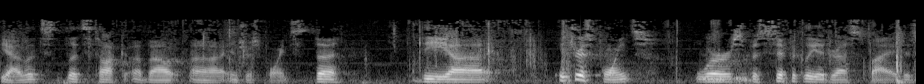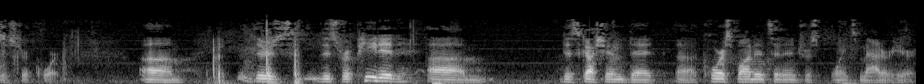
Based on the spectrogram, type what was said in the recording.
yeah, let's let's talk about uh, interest points. The the uh, interest points were specifically addressed by the district court. Um, there's this repeated um, discussion that uh, correspondence and interest points matter here.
